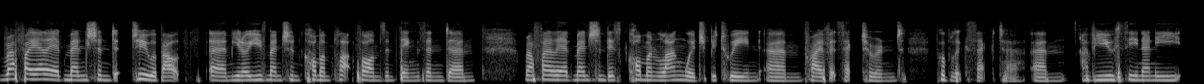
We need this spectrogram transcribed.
Raffaele had mentioned too about, um, you know, you've mentioned common platforms and things, and um, Raffaele had mentioned this common language between um, private sector and public sector. Um, have you seen any,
